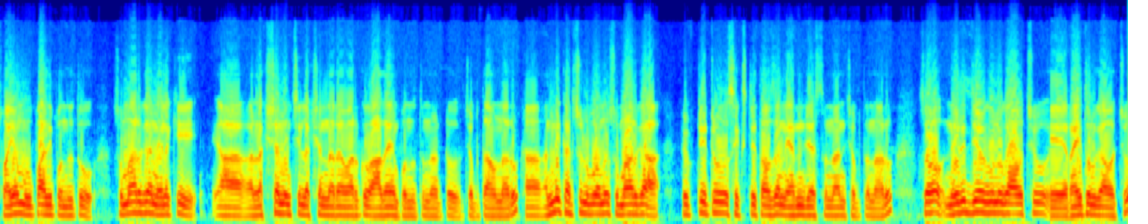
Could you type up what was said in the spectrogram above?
స్వయం ఉపాధి పొందుతూ సుమారుగా నెలకి లక్ష నుంచి లక్షన్నర వరకు ఆదాయం పొందుతున్నట్టు చెబుతా ఉన్నారు. అన్ని ఖర్చులు పోను సుమారుగా fifty to sixty thousand earn చేస్తున్నా అని చెప్తున్నారు. సో నిరుద్యోగులు కావచ్చు రైతులు కావచ్చు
